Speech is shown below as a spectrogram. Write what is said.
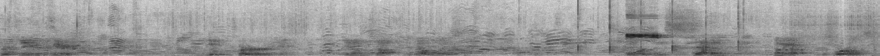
Stop. To carry. Luke Berg in on the stop for the Cowboys. Fourth and seven coming up for the Swirls.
